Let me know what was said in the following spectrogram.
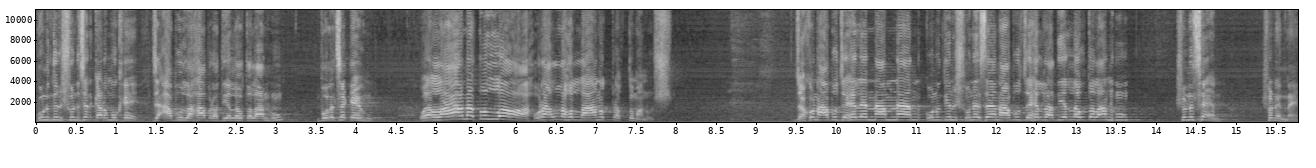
কোনোদিন শুনেছেন কারও মুখে যে আবুল আহাব রদিয়াল্লাহ তালা আনহু? বলেছে কেউ? ওরা লানাতুল্লাহ, ওরা আল্লাহর লানতপ্রাপ্ত মানুষ। যখন আবু জেহেলের নাম নেন, কোনোদিন শুনেছেন আবু জেহেল রাদিয়াল্লাহ তালা আনহু? শুনেছেন? শোনেন নাই।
